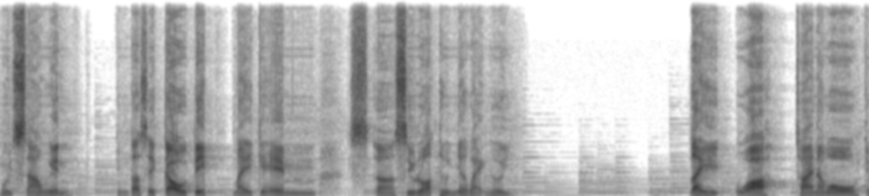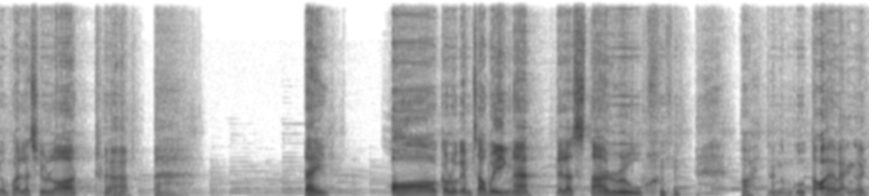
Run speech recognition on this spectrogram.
16.000 Chúng ta sẽ câu tiếp mấy cái em ờ, uh, siêu lót thử nha các bạn ơi. Đây, wow, Dynamo chứ không phải là siêu lót Đây, oh, câu được em sao biển nè. Đây là Staru Thôi, nó ngậm củ tỏi rồi bạn ơi.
